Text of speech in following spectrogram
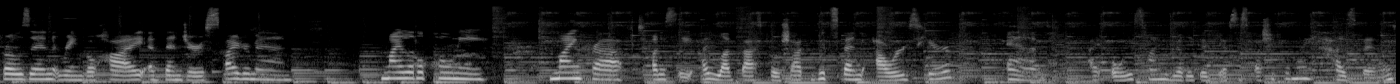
Frozen, Rainbow High, Avengers, Spider-Man, My Little Pony, Minecraft. Honestly, I love Bass Pro Shop. You could spend hours here and I always find really good gifts, especially for my husband,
